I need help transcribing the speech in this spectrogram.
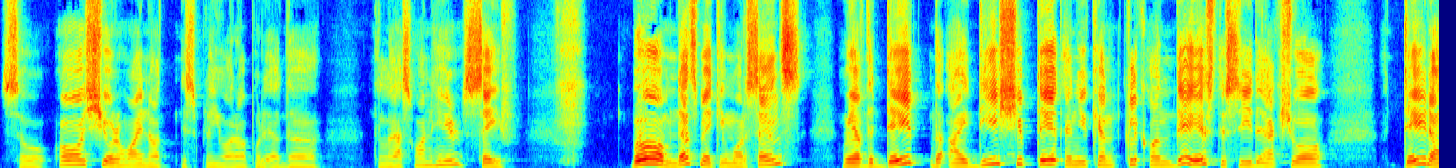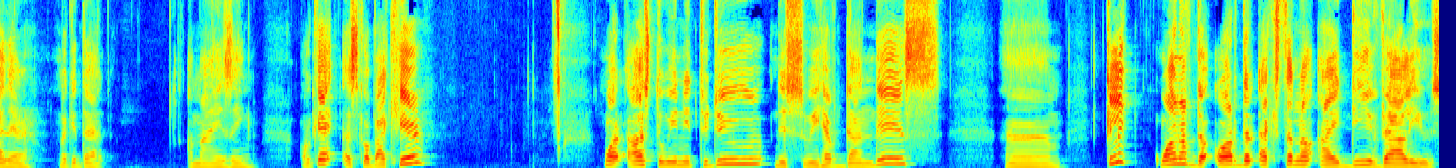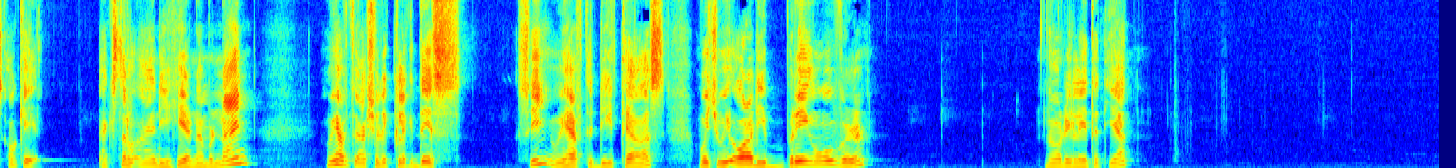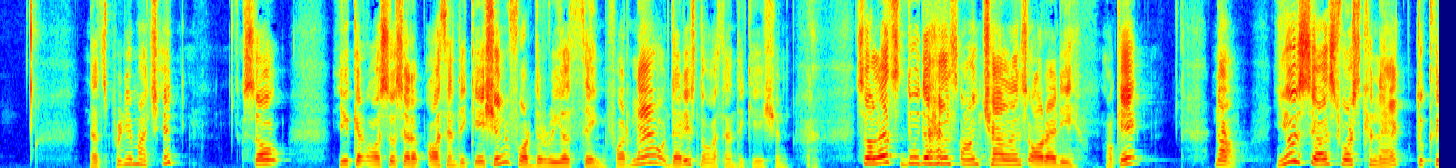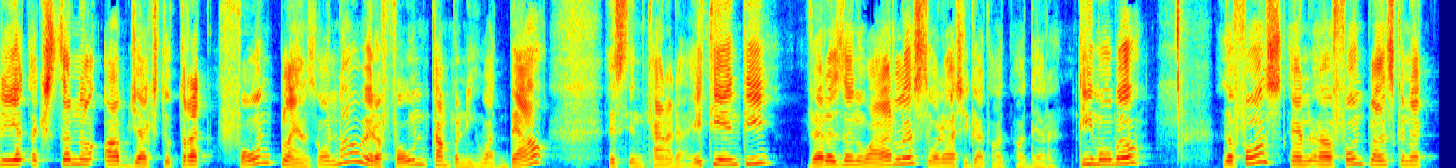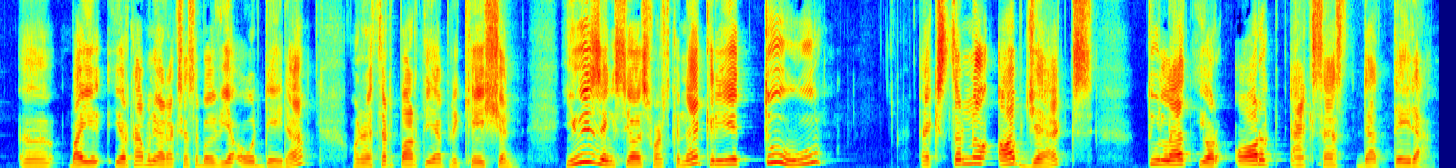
So, oh sure, why not display URL, put it at the, the last one here, save. Boom, that's making more sense. We have the date, the ID, ship date, and you can click on this to see the actual data there. Look at that. Amazing. Okay, let's go back here. What else do we need to do? This we have done this. Um, click one of the order external ID values. Okay, external ID here, number nine. We have to actually click this. See, we have the details, which we already bring over no related yet. That's pretty much it. So you can also set up authentication for the real thing. For now there is no authentication. So let's do the hands-on challenge already okay? Now use salesforce connect to create external objects to track phone plans. Oh now we're a phone company. What bell? It's in canada. At&t verizon wireless. What else you got out, out there? T-mobile the phones and uh, phone plans connect uh, by your company are accessible via OData on a third-party application. Using Salesforce Connect, create two external objects to let your org access that data.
